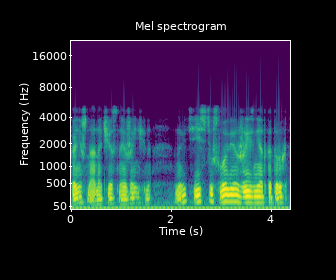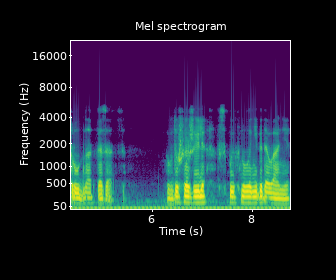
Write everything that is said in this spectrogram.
Конечно, она честная женщина, но ведь есть условия жизни, от которых трудно отказаться. В душе Жиля вспыхнуло негодование.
